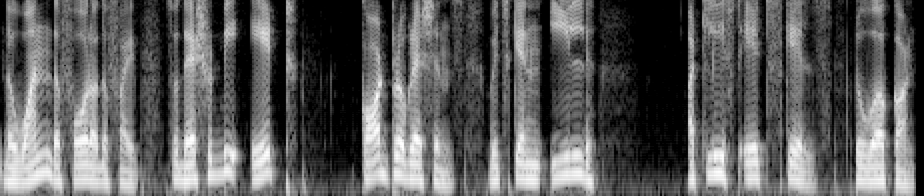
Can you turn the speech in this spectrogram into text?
the 1, the 4, or the 5. So, there should be 8 chord progressions which can yield at least 8 scales to work on,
